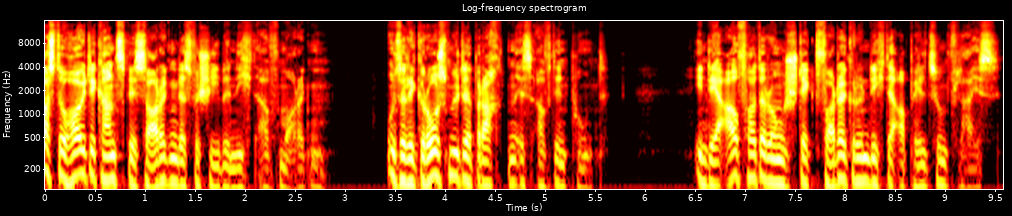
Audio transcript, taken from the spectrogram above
Was du heute kannst besorgen, das verschiebe nicht auf morgen. Unsere Großmütter brachten es auf den Punkt. In der Aufforderung steckt vordergründig der Appell zum Fleiß.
